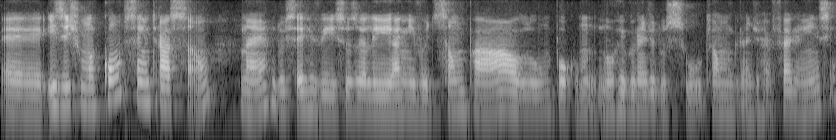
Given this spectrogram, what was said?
É, existe uma concentração né, dos serviços ali a nível de São Paulo, um pouco no Rio Grande do Sul, que é uma grande referência,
